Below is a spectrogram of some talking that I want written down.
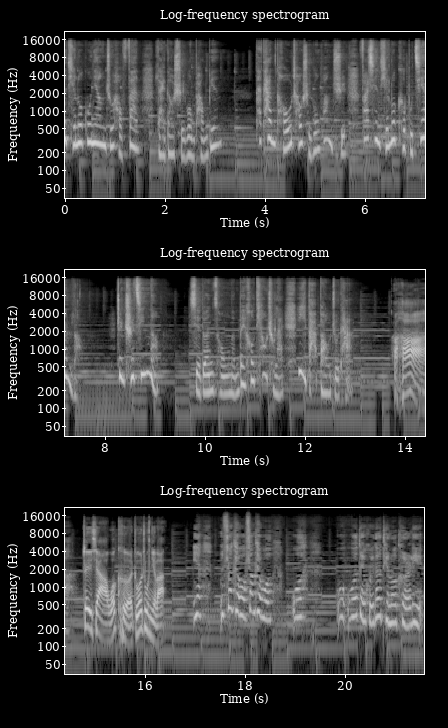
那田螺姑娘煮好饭，来到水瓮旁边，她探头朝水瓮望去，发现田螺壳不见了，正吃惊呢。谢端从门背后跳出来，一把抱住她。哈哈，这下我可捉住你了！呀，放开我，放开我，我，我，我得回到田螺壳里。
